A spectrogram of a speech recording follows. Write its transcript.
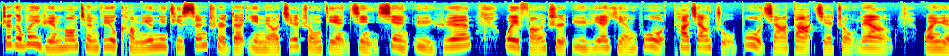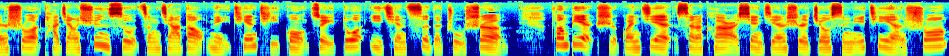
这个位于 Mountain View Community Center 的疫苗接种点仅限预约，为防止预约延误，它将逐步加大接种量。官员说，它将迅速增加到每天提供最多一千次的注射。方便是关键，Santa Clara 县监事 Joe Smithian 说：“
